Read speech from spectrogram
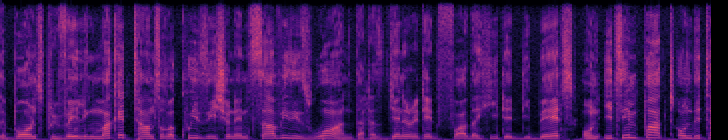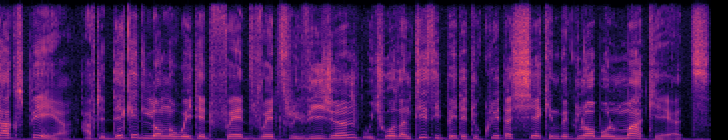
The bond's prevailing market terms of acquisition and service is one that has generated further heated debates on its impact on the taxpayer after decade-long-awaited Fed's rates revision, which was anticipated to create a shake in the global markets.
